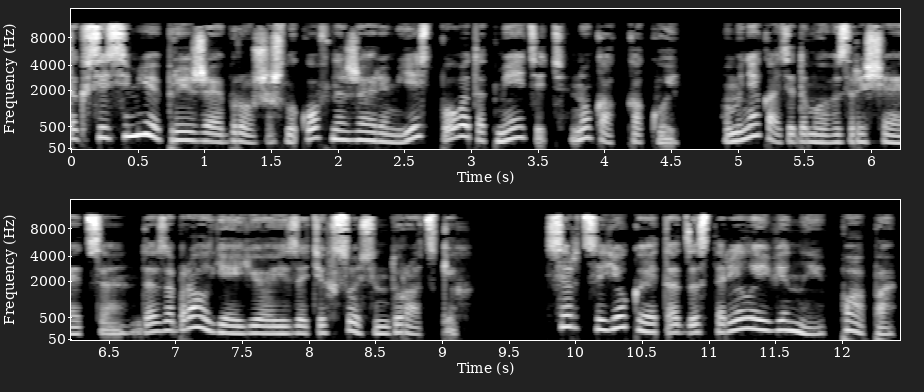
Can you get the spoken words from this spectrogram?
Так всей семьей приезжай, бро, шашлыков нажарим, есть повод отметить. Ну как, какой? У меня Катя домой возвращается, да забрал я ее из этих сосен дурацких. Сердце ёкает от застарелой вины. Папа.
